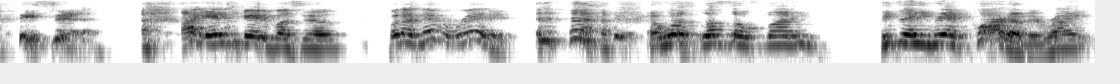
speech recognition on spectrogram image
he said, I educated myself, but I never read it. and what's what's so funny? He said he read part of it, right?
